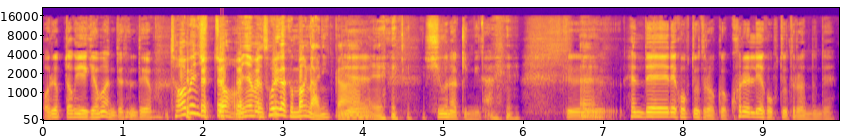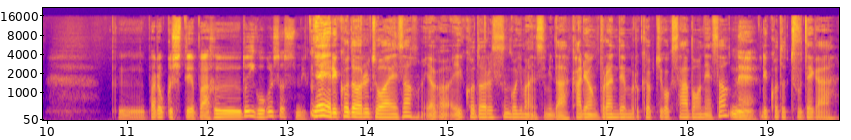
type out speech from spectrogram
어렵다고 얘기하면 안 되는데요. 처음엔 쉽죠. 왜냐하면 소리가 금방 나니까. 예. 예. 쉬운 악기입니다. 그 헨델의 곡도 들었고 코렐리의 곡도 들었는데 그 바로크 시대 바흐도 이 곡을 썼습니까? 예, 리코더를 좋아해서 여러 리코더를 쓴 곡이 많습니다. 가령 브란덴부르크 협주곡 4번에서 네. 리코더 두 대가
